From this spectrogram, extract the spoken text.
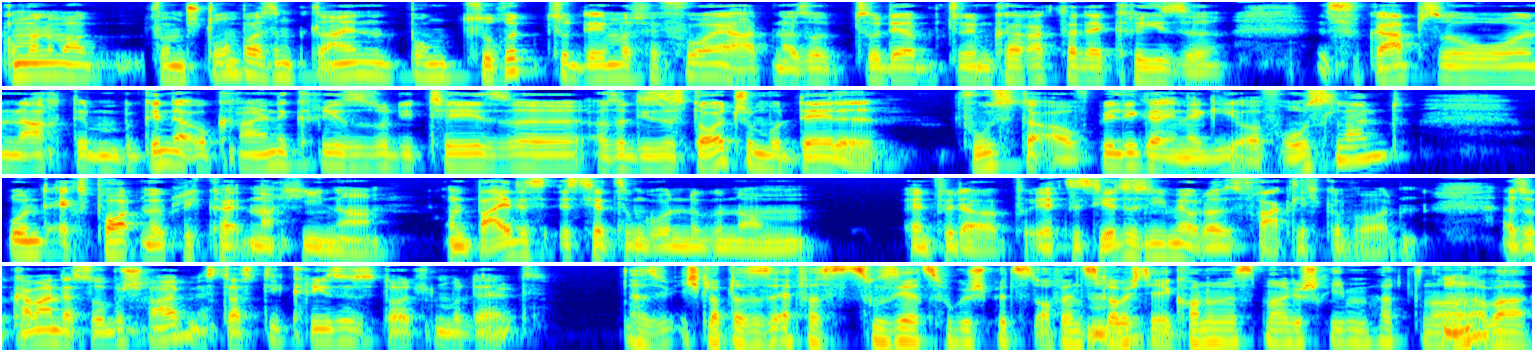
Kommen wir nochmal vom Strompreis einen kleinen Punkt zurück zu dem, was wir vorher hatten, also zu der, zu dem Charakter der Krise. Es gab so nach dem Beginn der Ukraine-Krise so die These, also dieses deutsche Modell fußte auf billiger Energie auf Russland und Exportmöglichkeiten nach China. Und beides ist jetzt im Grunde genommen entweder existiert es nicht mehr oder es ist fraglich geworden. Also kann man das so beschreiben? Ist das die Krise des deutschen Modells? Also ich glaube, das ist etwas zu sehr zugespitzt, auch wenn es, Mhm. glaube ich, der Economist mal geschrieben hat. Ne? Mhm. Aber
